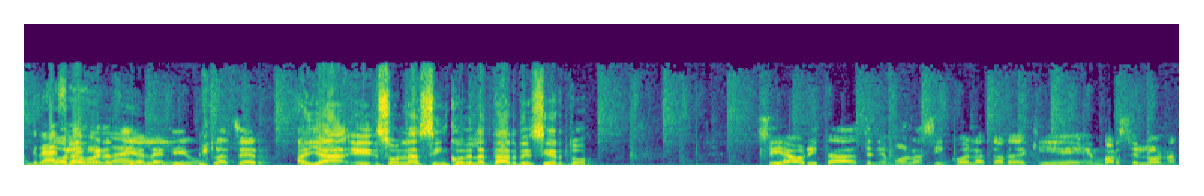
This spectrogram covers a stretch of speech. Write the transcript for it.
Gracias. Hola, buenos días Leslie, un placer. Allá eh, son las 5 de la tarde, ¿cierto? Sí, ahorita tenemos las 5 de la tarde aquí en Barcelona.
